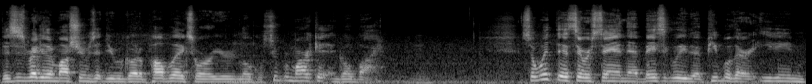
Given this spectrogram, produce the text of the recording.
This is regular mushrooms that you would go to Publix or your local supermarket and go buy. So with this, they were saying that basically the people that are eating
